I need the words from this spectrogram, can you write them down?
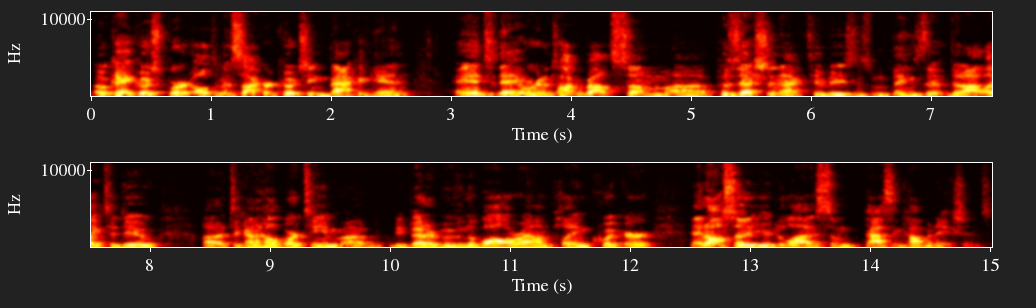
Okay, Coach Burt, Ultimate Soccer Coaching, back again. And today we're going to talk about some uh, possession activities and some things that, that I like to do uh, to kind of help our team uh, be better at moving the ball around, playing quicker, and also utilize some passing combinations.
